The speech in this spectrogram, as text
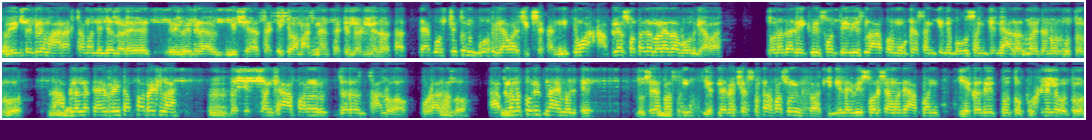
वेगवेगळे महाराष्ट्रामध्ये जे लढे वेगवेगळ्या विषयासाठी किंवा मागण्यांसाठी लढले जातात त्या गोष्टीतून बोध घ्यावा शिक्षकांनी किंवा आपल्या स्वतःच्या लढ्याचा बोध घ्यावा. दोन हजार एकवीस व तेवीस ला आपण मोठ्या संख्येने बहुसंख्येने आझाद मैदानावर उतरलो. तर आपल्याला त्यावेळी टप्पा भेटला. हं. तशीच संख्या आपण जर झालो गोळा झालो आपल्याला त्वरित नाही मिळते. दुसऱ्यापासून घेतल्यापेक्षा स्वतःपासून घ्यावा की गेल्या वीस वर्षामध्ये आपण एकत्रित होतो फुटलेले होतो.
